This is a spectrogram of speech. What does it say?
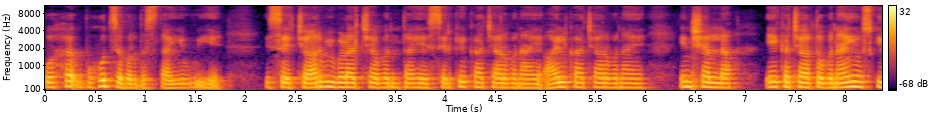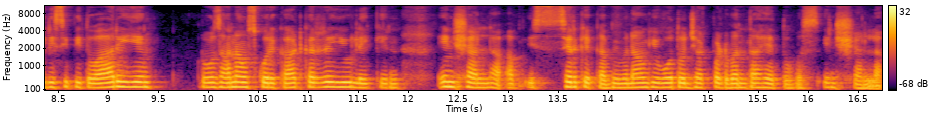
बहुत ज़बरदस्त आई हुई है। इससे अचार भी बड़ा अच्छा बनता है। सिरके का अचार बनाए ऑयल का अचार बनाए इन एक अचार तो बनाई, उसकी रेसिपी तो आ रही है। रोज़ाना उसको रिकॉर्ड कर रही हूँ, लेकिन इन अब इस सिरके का भी बनाऊँगी, वो तो झटपट बनता है तो बस इन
